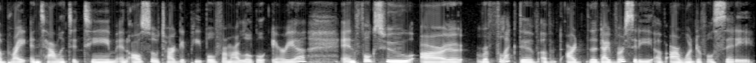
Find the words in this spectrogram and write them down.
a bright and talented team and also target people from our local area and folks who are reflective of our the diversity of our wonderful city.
